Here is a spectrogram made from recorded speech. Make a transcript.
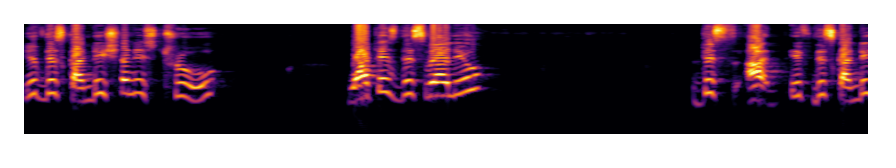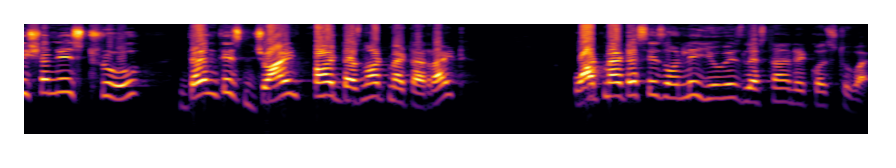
if this condition is true, what is this value? This uh, if this condition is true then this joint part does not matter right. What matters is only u is less than or equals to y.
